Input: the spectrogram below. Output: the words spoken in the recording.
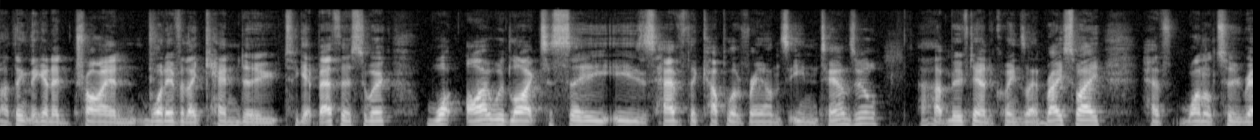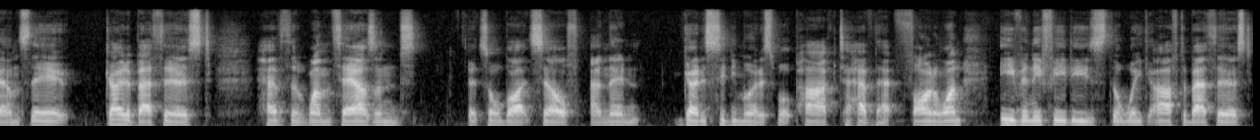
I think they're going to try and whatever they can do to get Bathurst to work what I would like to see is have the couple of rounds in Townsville, uh, move down to Queensland Raceway, have one or two rounds there, go to Bathurst, have the 1000, it's all by itself, and then go to Sydney Motorsport Park to have that final one, even if it is the week after Bathurst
